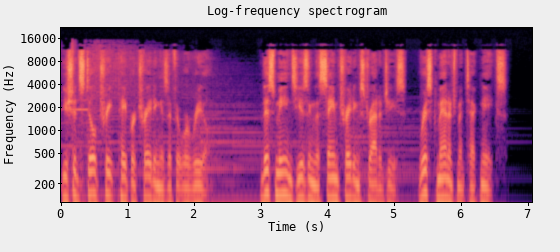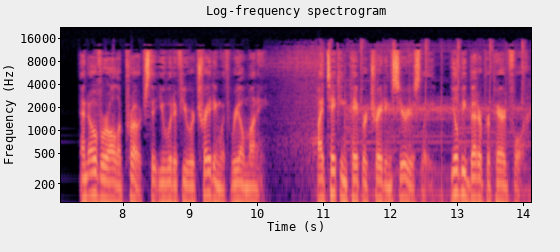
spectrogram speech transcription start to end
you should still treat paper trading as if it were real. This means using the same trading strategies, risk management techniques, and overall approach that you would if you were trading with real money. By taking paper trading seriously, you'll be better prepared for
